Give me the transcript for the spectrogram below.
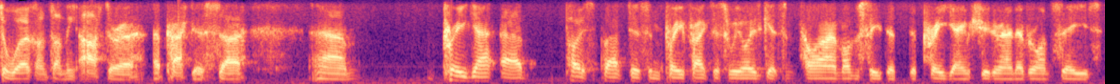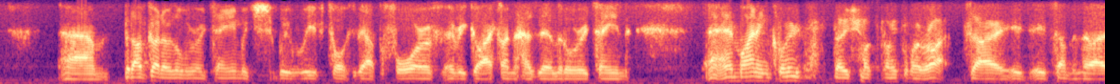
to work on something after a, a practice. So um, pre uh, post practice and pre practice, we always get some time. Obviously, the, the pre game shoot around everyone sees. Um, but I've got a little routine which we, we've talked about before. Of every guy kind of has their little routine, and mine includes those shots going to my right. So it, it's something that I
